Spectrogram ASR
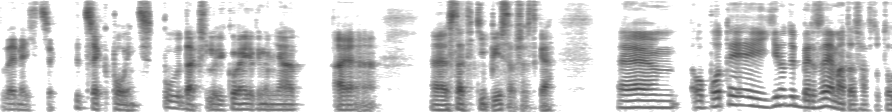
Δεν έχει check, checkpoints. Που εντάξει, λογικό είναι γιατί είναι μια ε, στατική πίστα ουσιαστικά. Ε, οπότε γίνονται μπερδέματα σε αυτό το,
